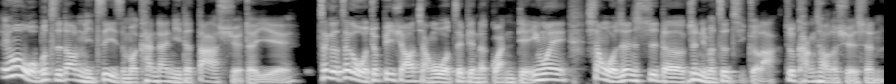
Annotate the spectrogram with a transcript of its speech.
因为我不知道你自己怎么看待你的大学的耶，这个这个我就必须要讲我这边的观点。因为像我认识的，就你们这几个啦，就康桥的学生，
